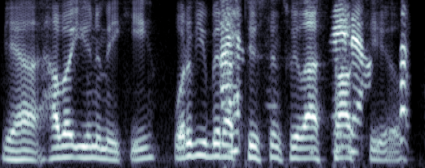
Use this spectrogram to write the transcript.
Yeah. How about you, Nomiki? What have you been up to since we last talked to you?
